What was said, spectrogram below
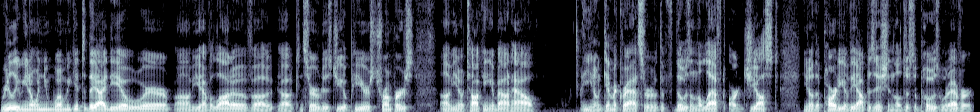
really, you know, when you, when we get to the idea where um, you have a lot of uh, uh, conservatives, GOPers, Trumpers, um, you know, talking about how you know Democrats or the, those on the left are just you know the party of the opposition. They'll just oppose whatever.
